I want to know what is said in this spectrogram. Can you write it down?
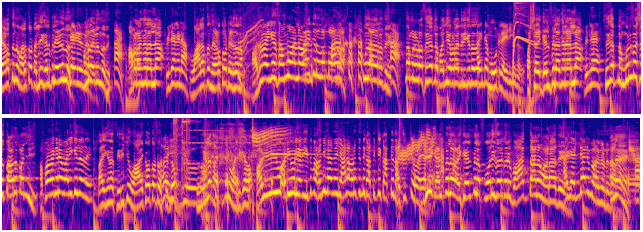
ഇടത്തുനിന്ന് വലത്തോട്ടല്ലേ ഗൾഫിൽ എഴുതുന്നത്. എഴുതുന്നത്. നമ്മൾ എഴുതുന്നത്. ആ. അവിടെ അങ്ങനല്ല. പിന്നെ എങ്ങനെയാ വലത്ത് നേടത്തോട്ട് എഴുതണം. അത് ഭയങ്കര സംഭവമാണല്ലോ ഭയങ്കര സംഭവമാണ്. ഉദാഹരണത്തിന് ആ. നമ്മളിവിടെ സിഗരറ്റിന്റെ പഞ്ഞി എവിടെ ഇരിക്കുന്നത്? അതിന്റെ മൂട്ടിലായിരിക്കുന്നത്. പക്ഷേ ഗൾഫിൽ അങ്ങനെയല്ല. പിന്നെ? സിഗരറ്റിന്റെ മുൻവശത്താണ് പഞ്ഞി. അപ്പൊ അതെങ്ങനെ വലിക്കുന്നത്? ദാ ഇങ്ങനെ തിരിച്ച് വായിക്കോത്തോട്ട് വെച്ചിട്ട് അയ്യോ. ഇങ്ങനെ കത്തിച്ച് വലിക്കണം. അയ്യോ അടിപൊളിയാണ് ഇത് പറഞ്ഞില്ലായിരുന്നു. ഞാൻ അവിടെ ചെന്ന് കത്തിച്ച് കത്തി നശിച്ചു ഈ പോയത് ഗൾഫിലെ ഗൾഫിലെ പോലീസുകാർക്ക് ഒരു വാഗ്ദാനമാണ് അത്. അത് എല്ലാരും പറയുന്നുണ്ട് അല്ലേ? ആ.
